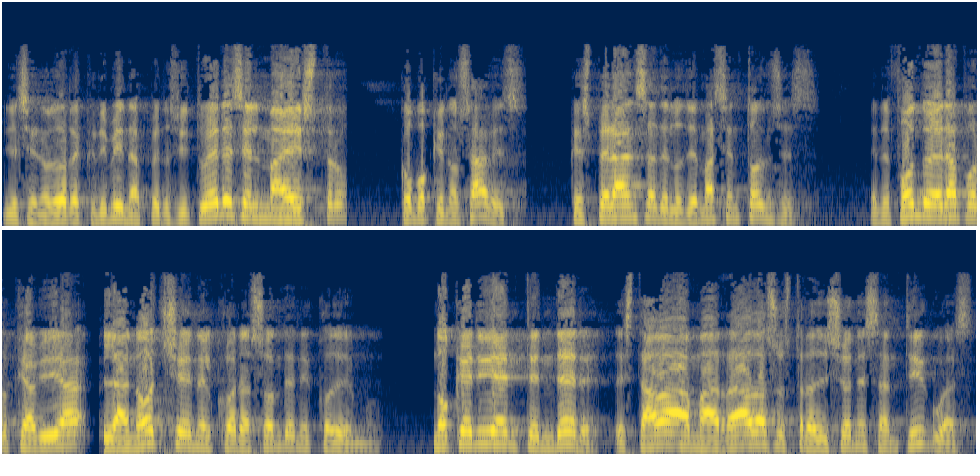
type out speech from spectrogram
Y el Señor lo recrimina, pero si tú eres el maestro, ¿cómo que no sabes? ¿Qué esperanza de los demás entonces? En el fondo era porque había la noche en el corazón de Nicodemo. No quería entender, estaba amarrado a sus tradiciones antiguas,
